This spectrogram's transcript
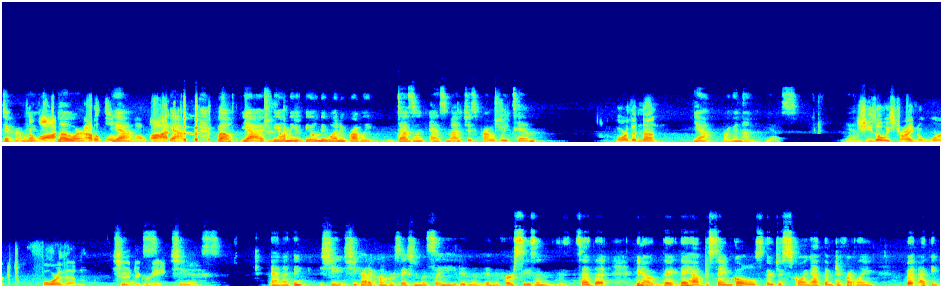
differently. A lot. Lower. Not a little, Yeah. a lot. yeah. Well, yeah. The only the only one who probably doesn't as much is probably Tim. Or the nun. Yeah. Or the nun. Yes. Yeah. She's always trying to work t- for them She to a is. degree. She is. And I think she she had a conversation with Saeed in the in the first season. Said that you know they they have the same goals. They're just going at them differently. But I think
